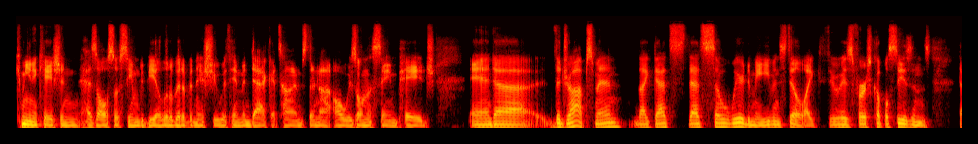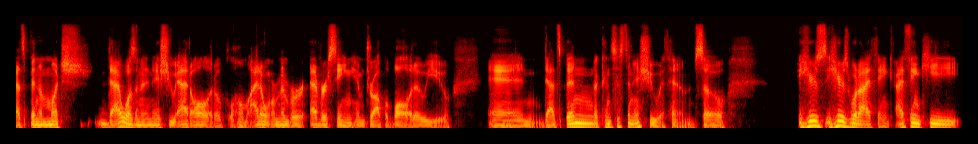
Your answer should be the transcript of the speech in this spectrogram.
communication has also seemed to be a little bit of an issue with him and Dak at times. They're not always on the same page. And uh the drops, man, like that's that's so weird to me. Even still, like through his first couple seasons, that's been a much that wasn't an issue at all at Oklahoma. I don't remember ever seeing him drop a ball at OU. Mm-hmm. And that's been a consistent issue with him. So here's here's what I think. I think he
